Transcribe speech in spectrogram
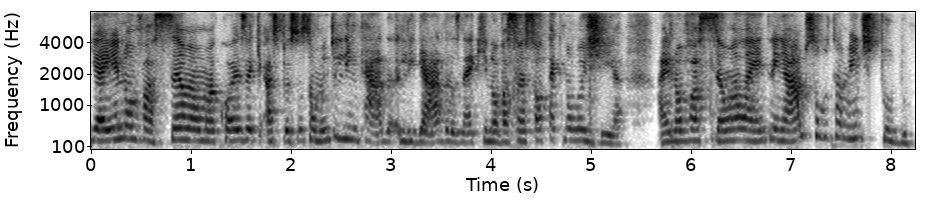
e a inovação é uma coisa que as pessoas estão muito linkada, ligadas, né? Que inovação é só tecnologia. A inovação, ela entra em absolutamente tudo.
